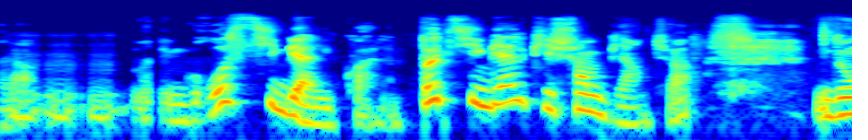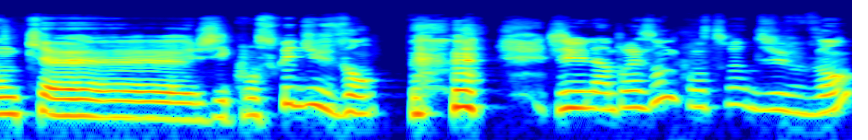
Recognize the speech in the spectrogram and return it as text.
mmh, mmh. Une grosse cigale, quoi. Une petite cigale qui chante bien, tu vois. Donc, euh, j'ai construit du vent. j'ai eu l'impression de construire du vent,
